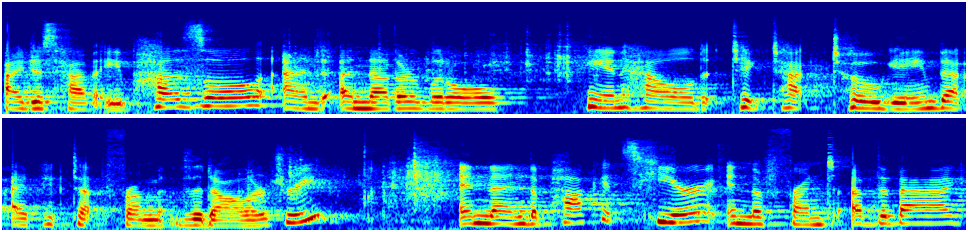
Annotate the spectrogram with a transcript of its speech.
I just have a puzzle and another little handheld tic-tac-toe game that I picked up from the Dollar Tree. And then the pockets here in the front of the bag,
